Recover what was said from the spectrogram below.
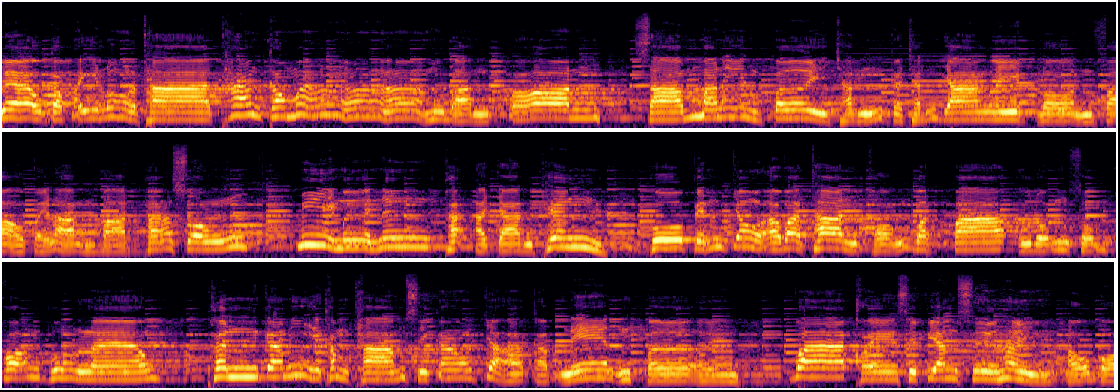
แล้วก็ไปล่อทาทางเข้ามาหมู่บ้านก่อน สามมาเน้นเปยฉันกับฉันยางรีบร้อนเฝ้าไปล้างบาทพระสงฆ์ มีมือหนึ่งพระอาจารย์เพ่งผู้เป็นเจ้าอาวาสท่านของวัดป่าอุดมสมพรพุ่งแล้วเพิ่นก็มีคำถามสิเก้าจาก กับเน้นเปิยว่าคอยสิเปลี่ยนเสื้อให้ เอาบ่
